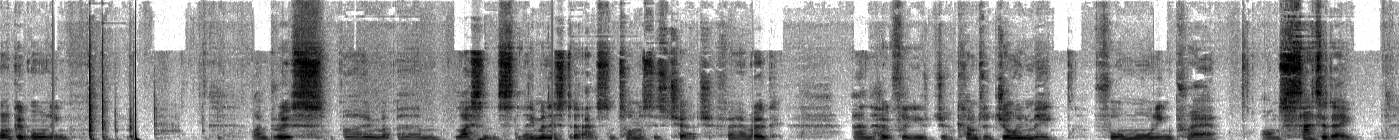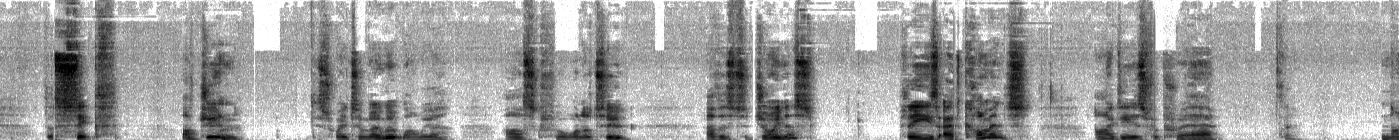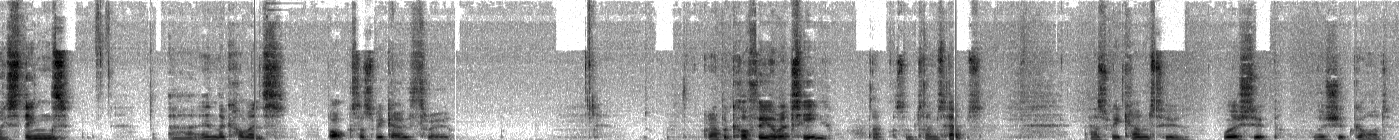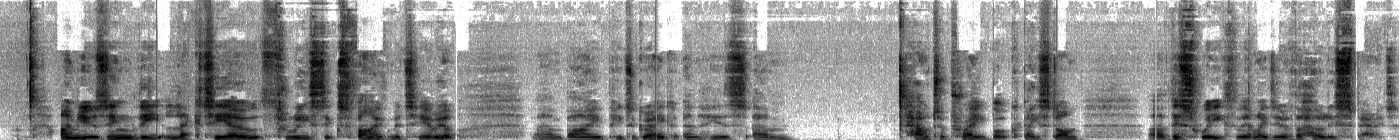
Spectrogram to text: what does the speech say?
Well, good morning. I'm Bruce. I'm um, licensed lay minister at St Thomas's Church, Fair Oak, and hopefully you've come to join me for morning prayer on Saturday, the 6th of June. Just wait a moment while we uh, ask for one or two others to join us. Please add comments, ideas for prayer, nice things uh, in the comments box as we go through. Grab a coffee or a tea, that sometimes helps, as we come to worship worship God. I'm using the Lectio 365 material um, by Peter Greig and his um, How to Pray book based on uh, this week the idea of the Holy Spirit.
